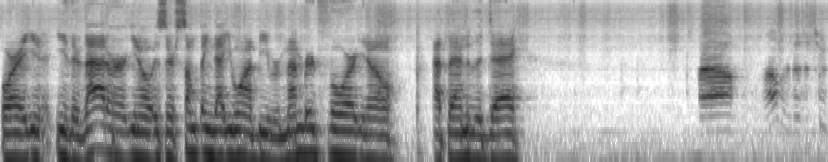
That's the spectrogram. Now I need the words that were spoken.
or you know, either that, or you know, is there something that you want to be remembered for? You know, at the end of the day. Um, well, those are two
